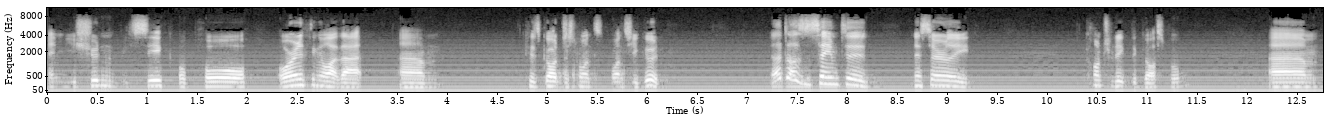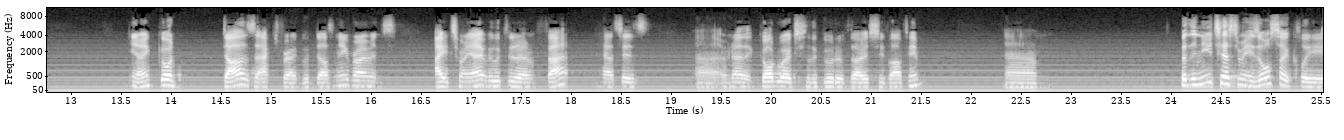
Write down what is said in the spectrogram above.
and you shouldn't be sick or poor or anything like that, because um, God just wants wants you good. That doesn't seem to necessarily contradict the gospel. Um, you know, God does act for our good, doesn't He? Romans eight twenty eight. We looked at it in fat. How it says, uh, we know that God works for the good of those who love Him. Um, but the New Testament is also clear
